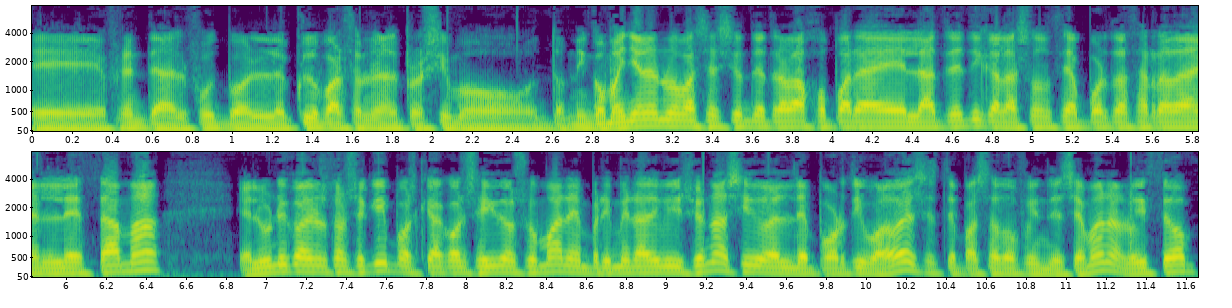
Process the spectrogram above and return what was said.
eh, frente al Fútbol Club Barcelona el próximo domingo. Mañana nueva sesión de trabajo para el Atlético a las 11 a puerta cerrada en Lezama. El único de nuestros equipos que ha conseguido sumar en primera división ha sido el Deportivo Alavés este pasado fin de semana. Lo hizo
